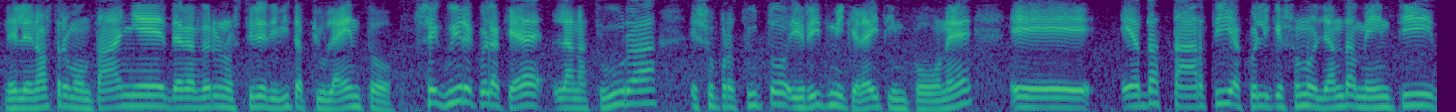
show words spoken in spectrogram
nelle nostre montagne deve avere uno stile di vita più lento, seguire quella che è la natura e soprattutto i ritmi che lei ti impone e, e adattarti a quelli che sono gli andamenti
